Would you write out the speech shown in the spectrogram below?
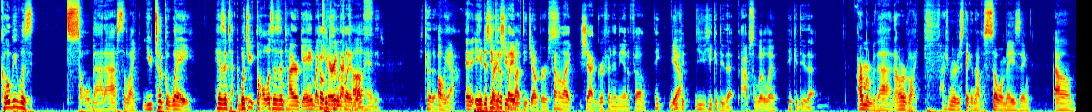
Kobe was so badass that like you took away his entire what you thought was his entire game by Kobe could tearing have that played cuff. one-handed. He could have. Oh yeah, and he just He started could've shooting lefty jumpers. kind of like Shaq Griffin in the NFL. He Yeah. he could you, he could do that. Absolutely. He could do that. I remember that. I remember like I remember just thinking that was so amazing. Um,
